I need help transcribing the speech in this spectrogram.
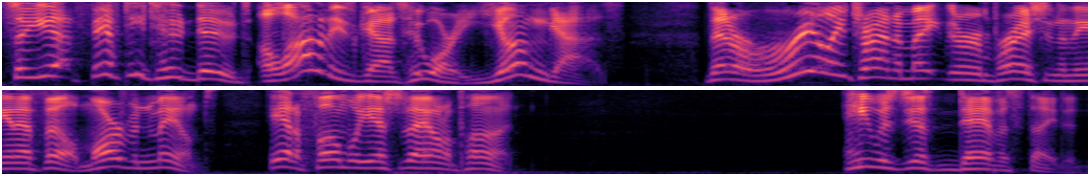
So you got 52 dudes, a lot of these guys who are young guys that are really trying to make their impression in the NFL. Marvin Mims, he had a fumble yesterday on a punt. He was just devastated.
